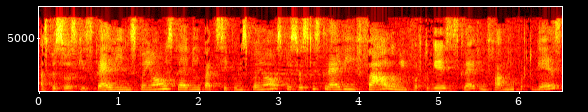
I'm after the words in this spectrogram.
As pessoas que escrevem em espanhol escrevem e participam em espanhol, as pessoas que escrevem e falam em português escrevem e falam em português.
